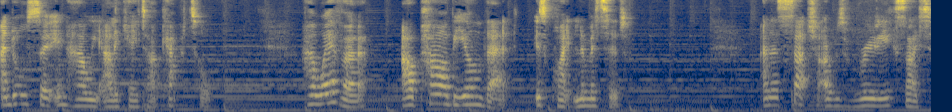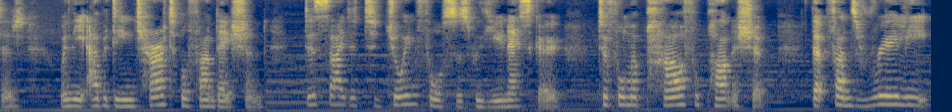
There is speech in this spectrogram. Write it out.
and also in how we allocate our capital. However, our power beyond that is quite limited. And as such, I was really excited when the abrdn Charitable Foundation decided to join forces with UNESCO to form a powerful partnership that funds really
